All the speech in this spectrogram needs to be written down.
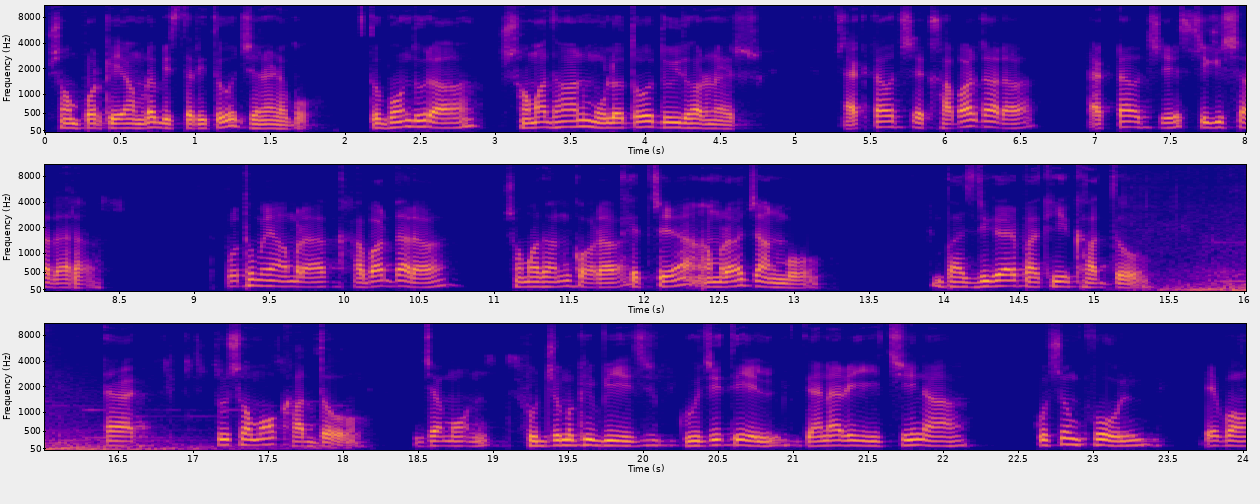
সম্পর্কে আমরা বিস্তারিত জেনে নেব। তো বন্ধুরা, সমাধান মূলত দুই ধরনের। একটা হচ্ছে খাবার দ্বারা, একটা হচ্ছে চিকিৎসা দ্বারা। প্রথমে আমরা খাবার দ্বারা সমাধান করা ক্ষেত্রে আমরা জানব বাজরিগার পাখির খাদ্য। এক, সুষম খাদ্য। যেমন সূর্যমুখী বীজ, গুজি তিল, ক্যানারি, চীনা, কুসুম ফুল এবং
